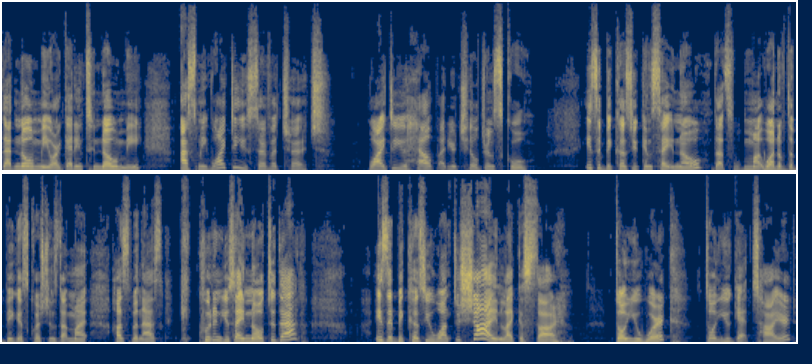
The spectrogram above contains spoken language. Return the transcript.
that know me or getting to know me ask me, why do you serve at church? Why do you help at your children's school? Is it because you can say no? That's my, one of the biggest questions that my husband asked. Couldn't you say no to that? Is it because you want to shine like a star? Don't you work? Don't you get tired?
